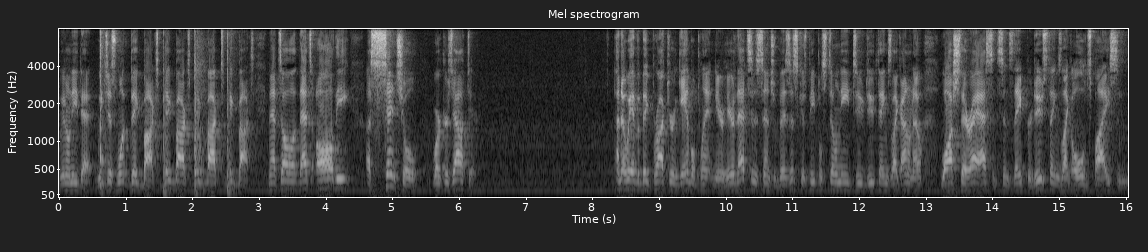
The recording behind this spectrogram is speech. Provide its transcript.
We don't need that. We just want big box, big box, big box, big box. And that's all that's all the essential workers out there. I know we have a big Procter and Gamble plant near here. That's an essential business because people still need to do things like I don't know, wash their ass. And since they produce things like Old Spice and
